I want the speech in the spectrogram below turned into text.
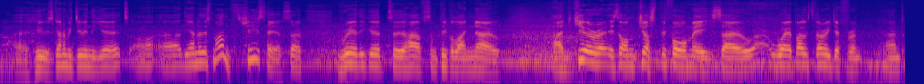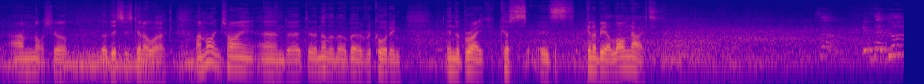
uh, who's going to be doing the uh, at the end of this month. She's here. So, really good to have some people I know and Cura is on just before me, so we're both very different, and I'm not sure that this is going to work. I might try and uh, do another little bit of recording in the break because it's going to be a long night. So, if they're good,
